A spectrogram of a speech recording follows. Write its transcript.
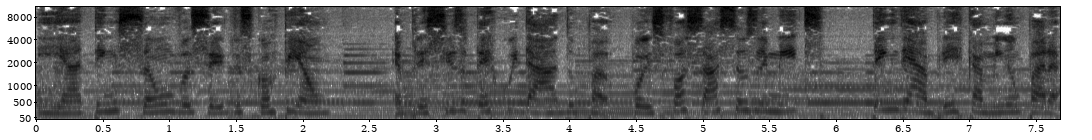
E atenção você de escorpião. É preciso ter cuidado, pois forçar seus limites tendem a abrir caminho para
